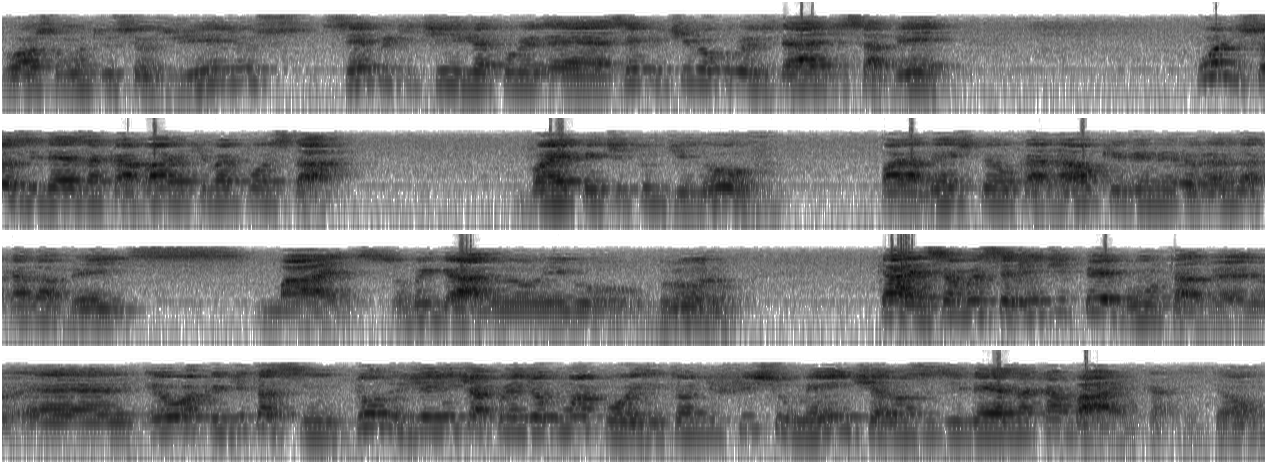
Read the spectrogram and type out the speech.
Gosto muito dos seus vídeos Sempre que tive a, é, sempre tive a curiosidade de saber quando suas ideias acabarem, o que vai postar. Vai repetir tudo de novo? Parabéns pelo canal que vem melhorando a cada vez mais. Obrigado, meu amigo Bruno. Cara, essa é uma excelente pergunta, velho. É, eu acredito assim, todo dia a gente aprende alguma coisa, então dificilmente as nossas ideias acabarem, cara. Então,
